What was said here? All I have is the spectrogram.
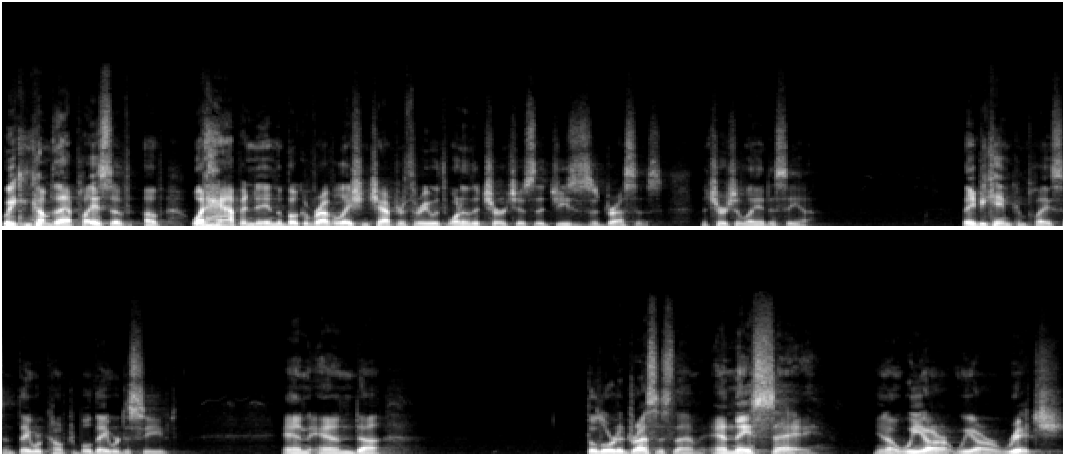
We can come to that place of, of what happened in the book of Revelation, chapter 3, with one of the churches that Jesus addresses, the church of Laodicea. They became complacent, they were comfortable, they were deceived. And, and uh, the Lord addresses them, and they say, You know, we are, we are rich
